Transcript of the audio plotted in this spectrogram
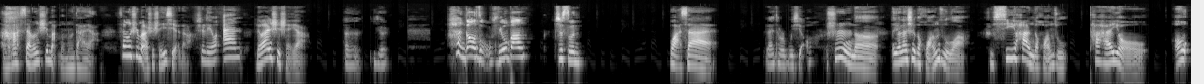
啊！塞翁失马，萌萌哒呀！塞翁失马是谁写的？是刘安。刘安是谁呀？嗯，一个汉高祖刘邦之孙。哇塞，来头不小。是呢，原来是个皇族啊，是西汉的皇族。他还有哦，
